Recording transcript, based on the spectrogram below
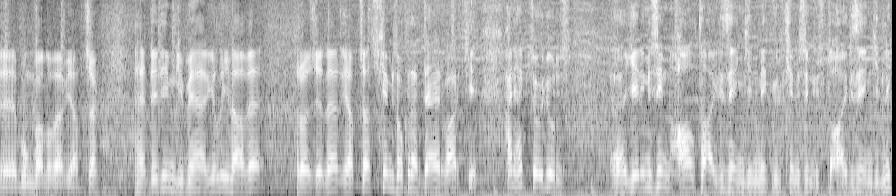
e, bungalov ev yapacak. He, dediğim gibi her yıl ilave projeler yapacağız. Ülkemizde o kadar değer var ki. Hani hep söylüyoruz. E, yerimizin altı ayrı zenginlik, ülkemizin üstü ayrı zenginlik.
